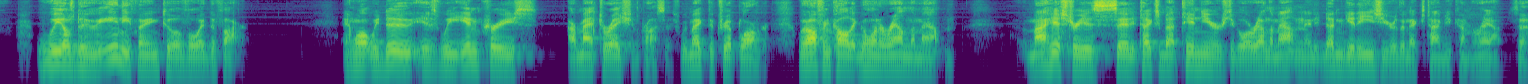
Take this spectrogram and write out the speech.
we'll do anything to avoid the fire. And what we do is we increase our maturation process. We make the trip longer. We often call it going around the mountain. My history has said it takes about 10 years to go around the mountain and it doesn't get easier the next time you come around. So,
